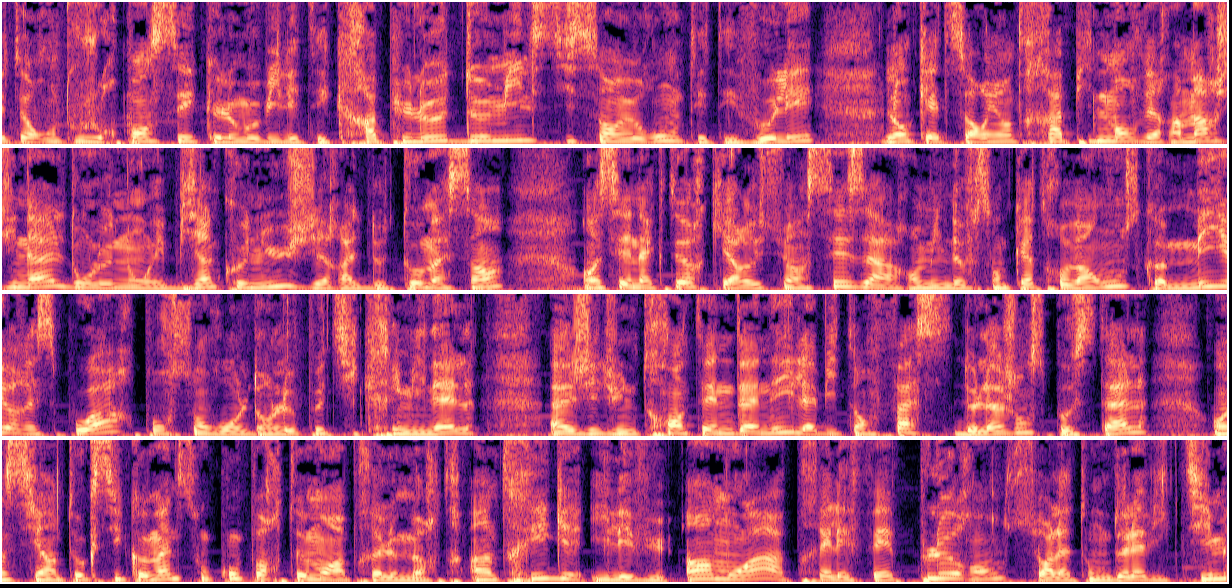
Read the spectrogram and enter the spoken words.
enquêteurs ont toujours pensé que le mobile était crapuleux. 2600 euros ont été volés. L'enquête s'oriente rapidement vers un marginal dont le nom est bien connu, Gérald Thomasin, ancien acteur qui a reçu un César en 1991 comme meilleur espoir pour son rôle dans Le Petit Criminel. Âgé d'une trentaine d'années, il habite en face de l'agence postale. Ancien toxicomane, son comportement après le meurtre intrigue. Il est vu un mois après les faits pleurant sur la tombe de la victime.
